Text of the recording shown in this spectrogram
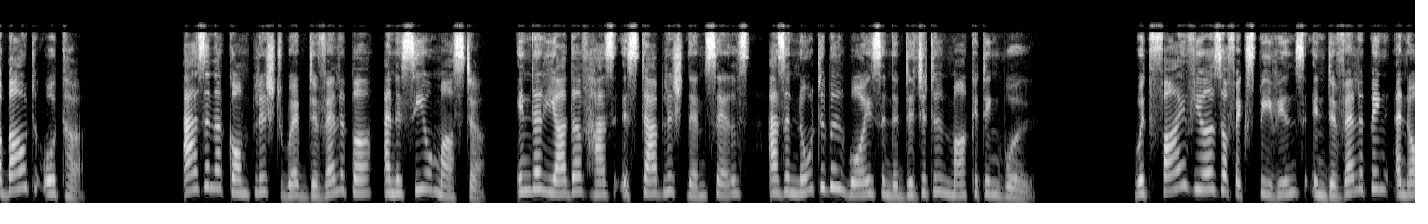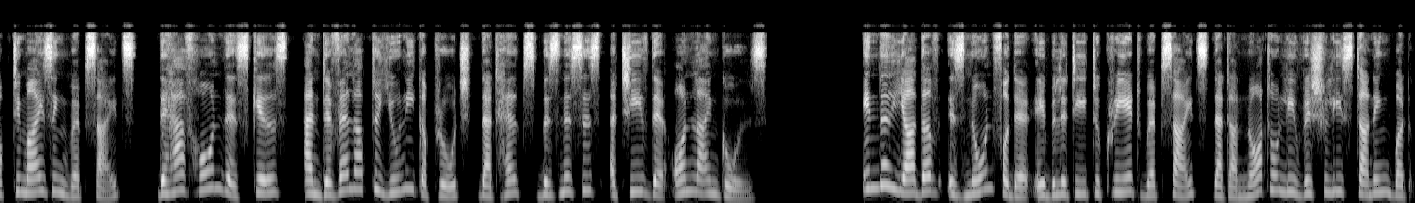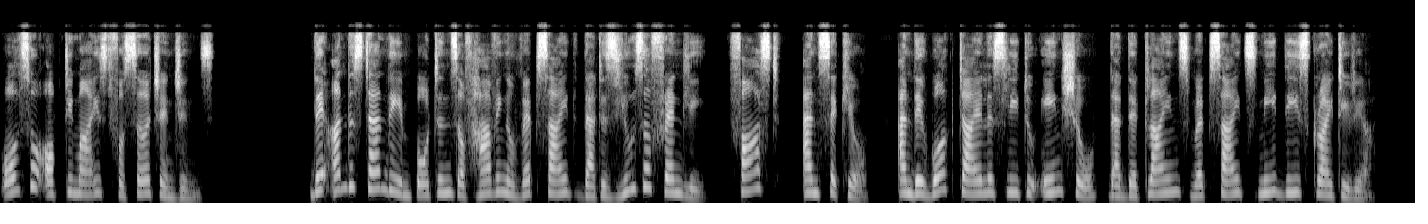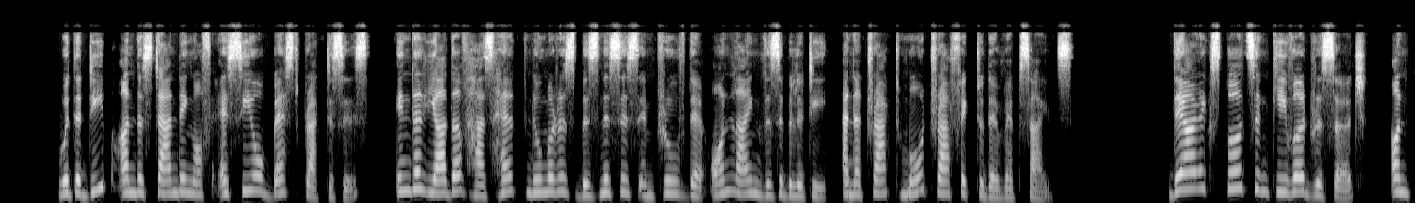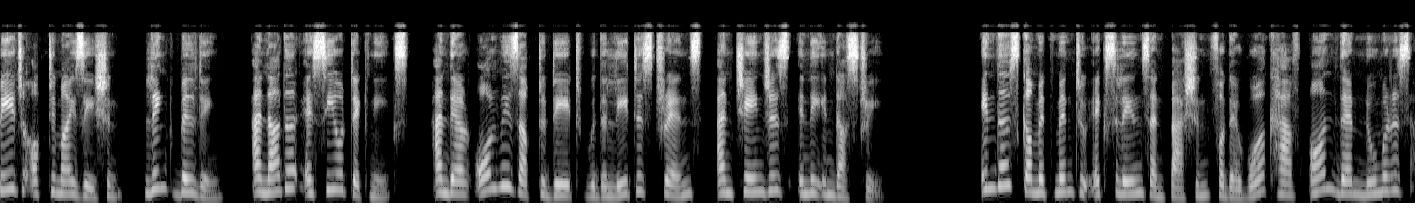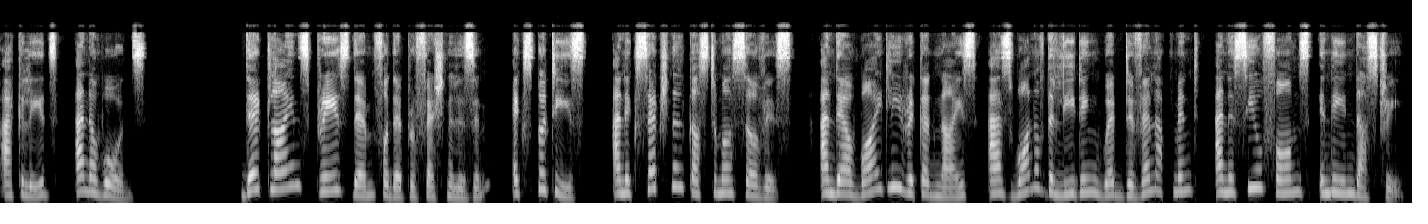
About Author As an accomplished web developer and SEO master, Inder Yadav has established themselves as a notable voice in the digital marketing world. With five years of experience in developing and optimizing websites, they have honed their skills and developed a unique approach that helps businesses achieve their online goals. Inder Yadav is known for their ability to create websites that are not only visually stunning but also optimized for search engines. They understand the importance of having a website that is user friendly, fast, and secure, and they work tirelessly to ensure that their clients' websites meet these criteria. With a deep understanding of SEO best practices, Inder Yadav has helped numerous businesses improve their online visibility and attract more traffic to their websites. They are experts in keyword research, on page optimization, link building, and other SEO techniques, and they are always up to date with the latest trends and changes in the industry. Inder's commitment to excellence and passion for their work have earned them numerous accolades and awards. Their clients praise them for their professionalism, expertise, and exceptional customer service, and they are widely recognized as one of the leading web development and SEO firms in the industry.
